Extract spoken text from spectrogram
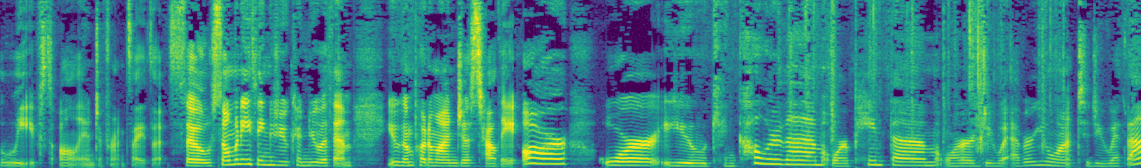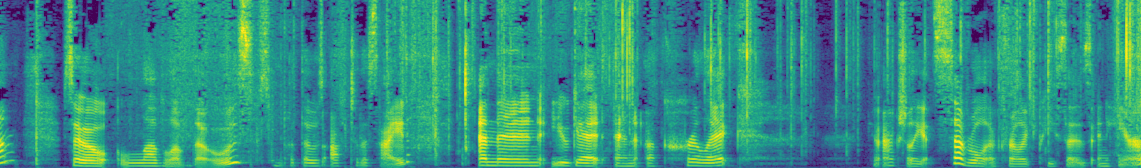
leaves all in different sizes. So, so many things you can do with them. You can put them on just how they are, or you can color them or paint them or do whatever you want to do with them. So love, love those. So put those off to the side. And then you get an acrylic. You actually get several acrylic pieces in here.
